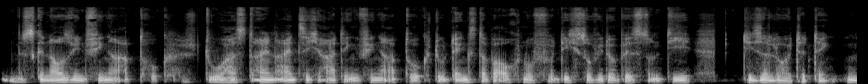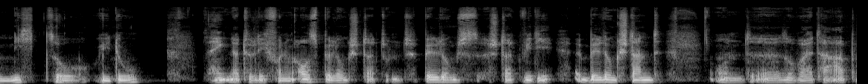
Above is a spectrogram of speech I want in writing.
Das ist genauso wie ein Fingerabdruck. Du hast einen einzigartigen Fingerabdruck, du denkst aber auch nur für dich so, wie du bist und die, diese Leute denken nicht so wie du hängt natürlich von dem Ausbildungsstadt und Bildungsstadt wie die Bildungsstand und äh, so weiter ab.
